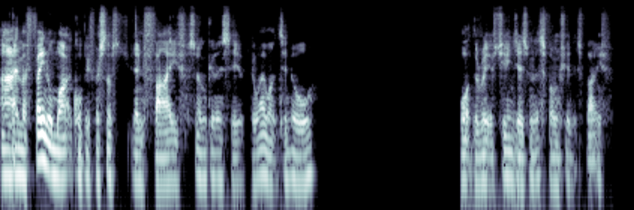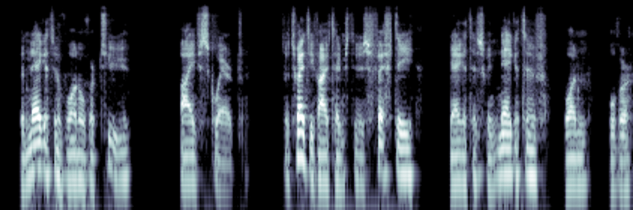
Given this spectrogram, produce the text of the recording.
And my final mark will be for substituting in 5. So I'm going to say, okay, well, I want to know what the rate of change is when this function is 5. So negative 1 over 2, 5 squared. So 25 times 2 is 50. Negative is going negative 1 over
